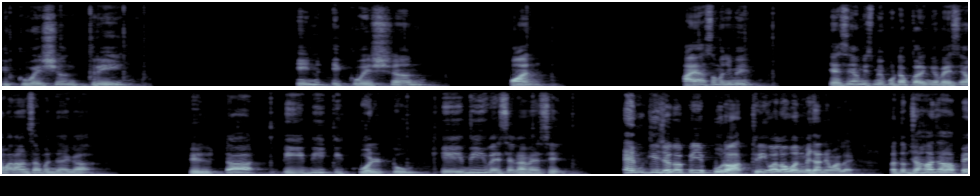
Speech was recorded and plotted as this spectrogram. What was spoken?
equation 3 in equation 1 आया समझ में? जैसे हम इसमें पुटअप करेंगे, वैसे हमारा आंसर बन जाएगा delta T B equal to K B वैसे का वैसे। एम की जगह पे ये पूरा थ्री वाला वन में जाने वाला है। मतलब जहाँ जहाँ पे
